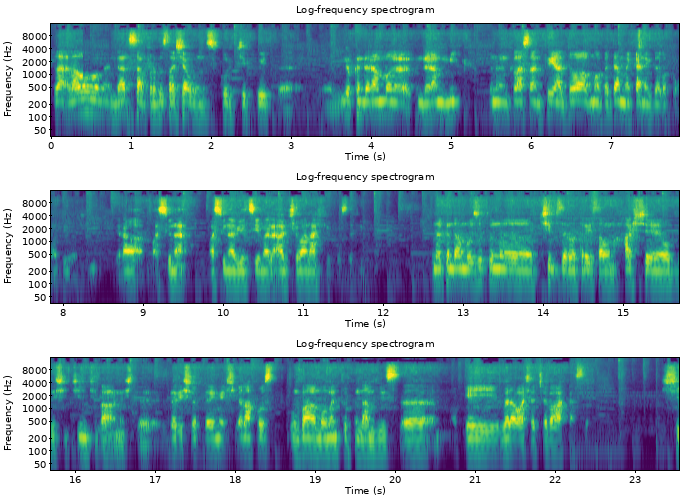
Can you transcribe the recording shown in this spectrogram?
la, la un moment dat s-a produs așa un scurt circuit. Eu când eram, când eram mic, până în clasa 1 a doua, mă vedeam mecanic de locomotivă. Era pasiunea, pasiunea vieții mele, altceva n-aș fi putut să fiu. Până când am văzut un uh, chip 03 sau un H85 la niște verișori de și el a fost cumva momentul când am zis uh, ok, vreau așa ceva acasă și,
